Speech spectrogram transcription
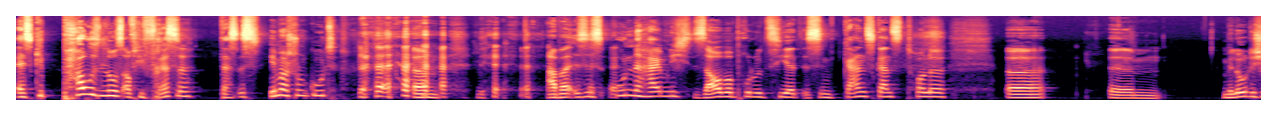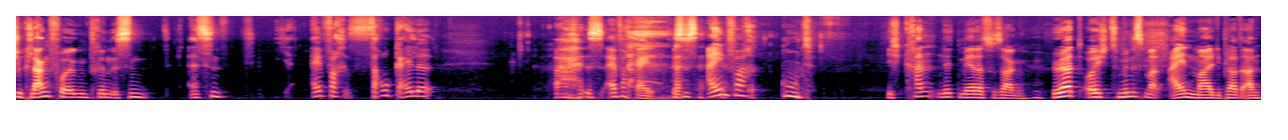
es gibt pausenlos auf die Fresse. Das ist immer schon gut. ähm, aber es ist unheimlich sauber produziert. Es sind ganz, ganz tolle äh, ähm, melodische Klangfolgen drin. Es sind, es sind einfach saugeile. Ah, es ist einfach geil. es ist einfach gut. Ich kann nicht mehr dazu sagen. Hört euch zumindest mal einmal die Platte an.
